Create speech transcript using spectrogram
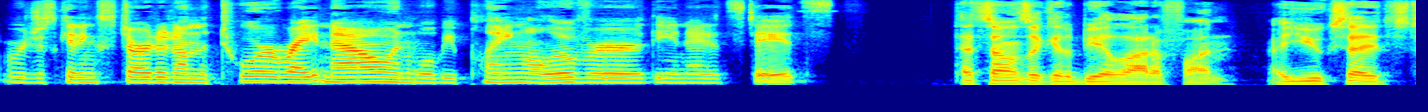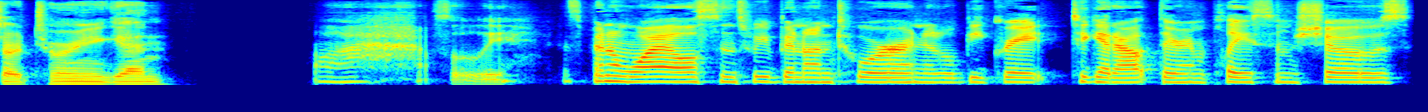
We're just getting started on the tour right now, and we'll be playing all over the United States. That sounds like it'll be a lot of fun. Are you excited to start touring again? Oh, absolutely. It's been a while since we've been on tour, and it'll be great to get out there and play some shows.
